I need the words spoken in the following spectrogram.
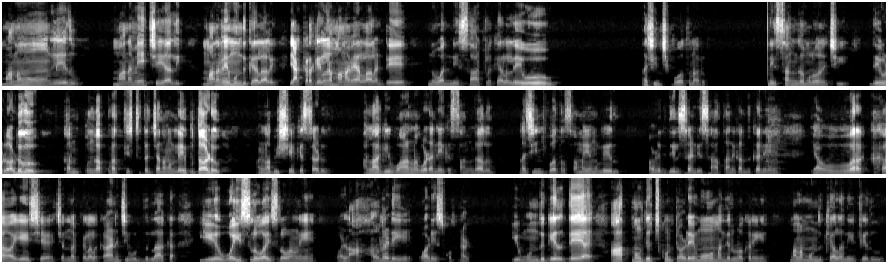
మనం లేదు. మనమే చేయాలి. మనమే ముందుకెళ్ళాలి. ఎక్కడికి వెళ్ళినా మనమే వెళ్ళాలంటే నువ్వు అన్ని సాట్లకు వెళ్ళలేవు నశించిపోతున్నారు. నీ సంఘంలో నుంచి దేవుడు అడుగు. కన్పంగా ప్రతిష్ఠిత జనం లేపుతాడు. వాళ్ళని అభిషేకిస్తాడు. అలాగే వాళ్ళను కూడా అనేక సంఘాలు నశించిపోతున్న సమయం లేదు. వాడికి తెలుసండి సాతానికి. అందుకని ఎవరు వేసే చిన్నపిల్లల కానించి వృద్ధులాక ఏ వయసులో వయసులో వాళ్ళని వాళ్ళు ఆల్రెడీ వాడేసుకుంటున్నాడు. ఈ ముందుకెళ్తే ఆత్మను తెచ్చుకుంటాడేమో మందిరంలో కానీ మనం ముందుకు వెళ్ళనీయట్లేదు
